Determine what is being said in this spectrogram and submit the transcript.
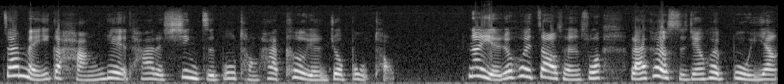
在每一个行业，它的性质不同，它的客源就不同。那也就会造成说来客时间会不一样。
